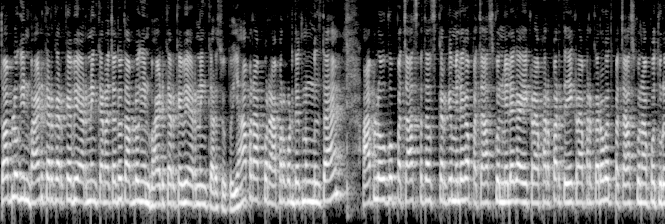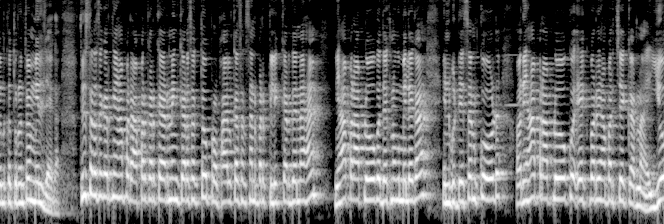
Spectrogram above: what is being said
तो आप लोग इन्वाइट कर करके भी अर्निंग करना चाहते हो तो आप लोग इन्वाइट करके भी अर्निंग कर सकते हो। यहाँ पर आपको राफर कोड देखने को मिलता है। आप लोगों को पचास पचास करके मिलेगा, पचास को मिलेगा, एक राफर पर तो एक राफर करोगे तो पचास को आपको तुरंत का तुरंत में मिल जाएगा। तो इस तरह से करके यहाँ पर राफर करके अर्निंग कर सकते हो। प्रोफ़ाइल का सेक्शन पर क्लिक कर देना है। यहाँ पर आप लोगों को देखने को मिलेगा इन्विटेशन कोड और यहाँ पर आप लोगों को एक बार यहाँ पर चेक करना है। Yo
